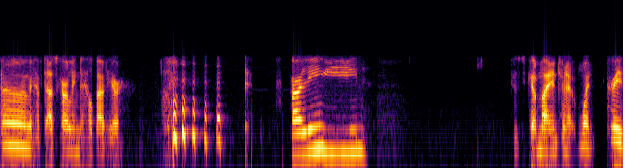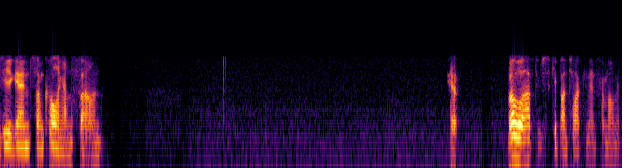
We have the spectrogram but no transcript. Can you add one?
Uh, I'm gonna have to ask Arlene to help out here. Arlene, because my internet went crazy again, so I'm calling on the phone. Well, we'll have to just keep on talking then for a moment.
